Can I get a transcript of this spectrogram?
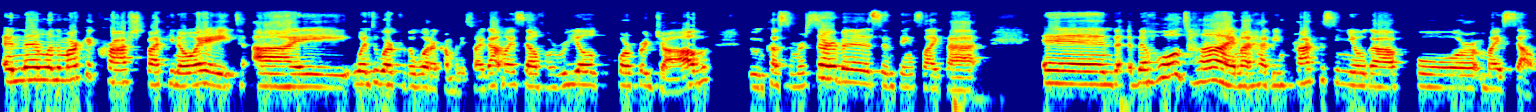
And then when the market crashed back in 08, I went to work for the water company. So I got myself a real corporate job doing customer service and things like that. And the whole time I had been practicing yoga for myself.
